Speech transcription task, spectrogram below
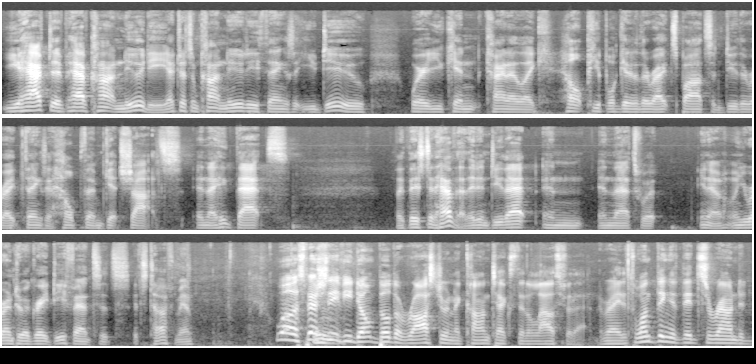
you have to have continuity. You have to have some continuity things that you do where you can kind of like help people get to the right spots and do the right things and help them get shots. And I think that's like they just didn't have that. They didn't do that, and and that's what you know. When you run into a great defense, it's it's tough, man. Well, especially mm. if you don't build a roster in a context that allows for that, right? It's one thing if they'd surrounded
